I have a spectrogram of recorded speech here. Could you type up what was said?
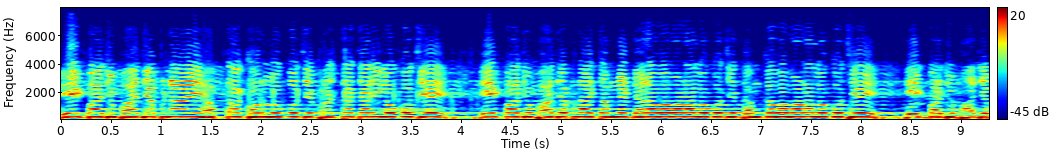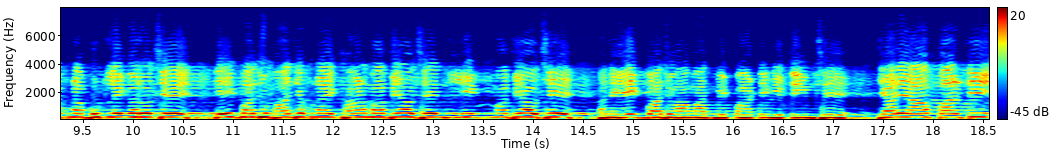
એક બાજુ ભાજપના એ હપ્તાખોર લોકો છે, ભ્રષ્ટાચારી લોકો છે, એક બાજુ ભાજપના તમને ડરાવવા વાળા લોકો છે ધમકાવવા વાળા લોકો છે, એક બાજુ ભાજપના બુટલેગરો છે, એક બાજુ ભાજપના એ ખાણ માફિયાઓ છે, લીગ માફિયાઓ છે, અને એક બાજુ આમ આદમી પાર્ટીની ટીમ છે. ત્યારે આ પાર્ટી,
